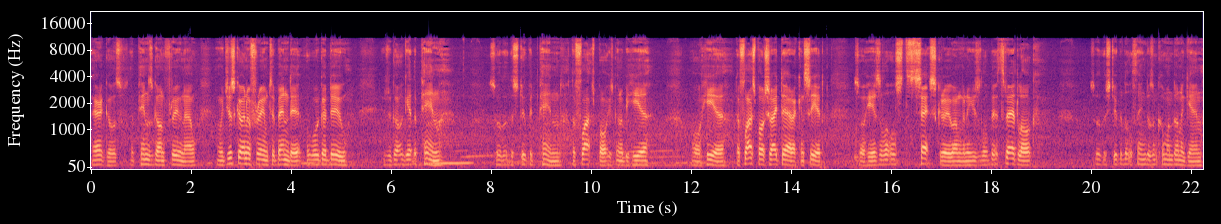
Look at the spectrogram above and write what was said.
There it goes. The pin's gone through now. And we're just got enough room to bend it, but what we're going to do is we've got to get the pin so that the stupid pin, the flat spot is going to be here or here. The flat spot's right there, I can see it. So here's a little set screw. I'm going to use a little bit of thread lock so the stupid little thing doesn't come undone again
